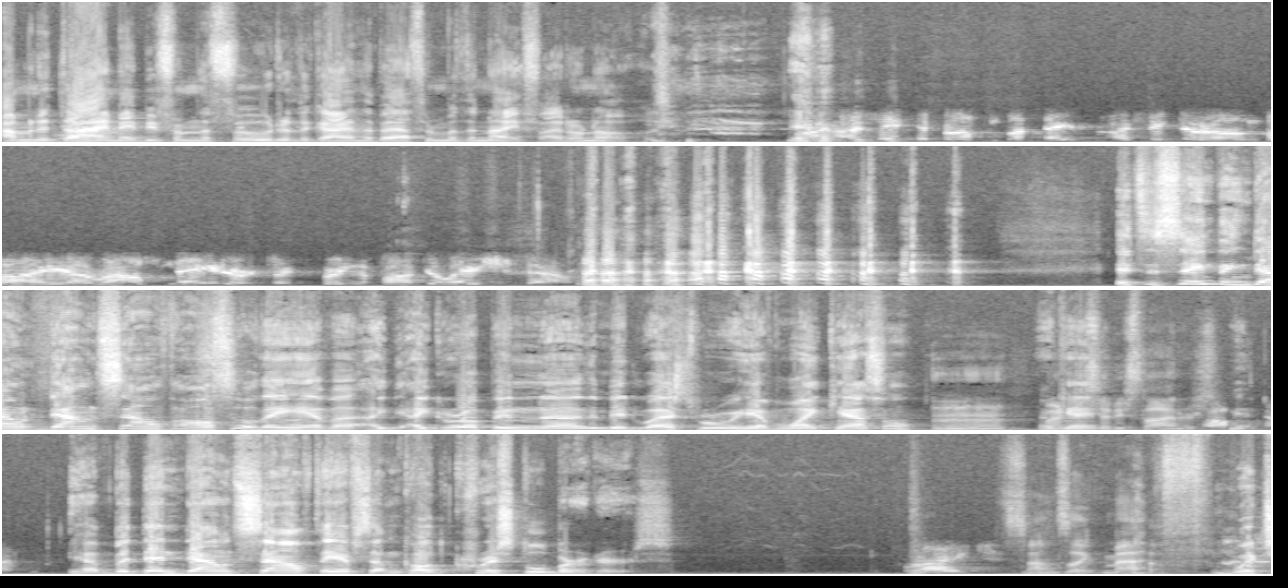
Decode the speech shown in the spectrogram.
I'm gonna die maybe from the food or the guy in the bathroom with the knife. I don't know. I I think they're owned by, I think they're owned by uh, Ralph Nader to bring the population down. It's the same thing down down south. Also, they have. A, I, I grew up in uh, the Midwest where we have White Castle. Windy Okay. City Sliders. Oh, Yeah, but then down south they have something called Krystal Burgers, right. Sounds like meth. which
